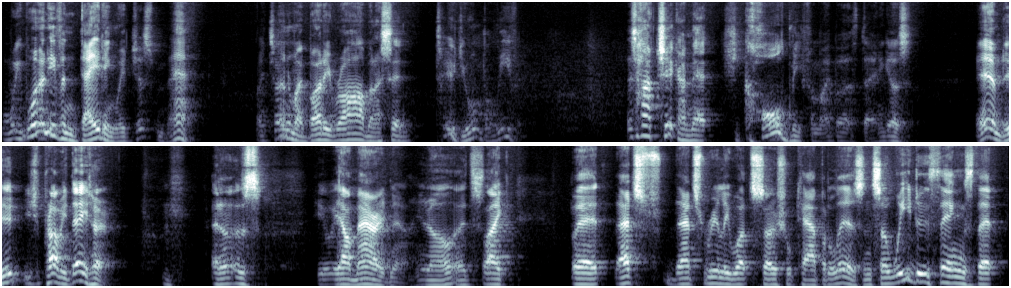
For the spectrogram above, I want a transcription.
We weren't even dating, we just met. I turned to my buddy Rob and I said, Dude, you won't believe it. This hot chick I met, she called me for my birthday. And he goes, Damn, dude, you should probably date her. and it was, here we are married now. You know, it's like, but that's that's really what social capital is. And so we do things that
